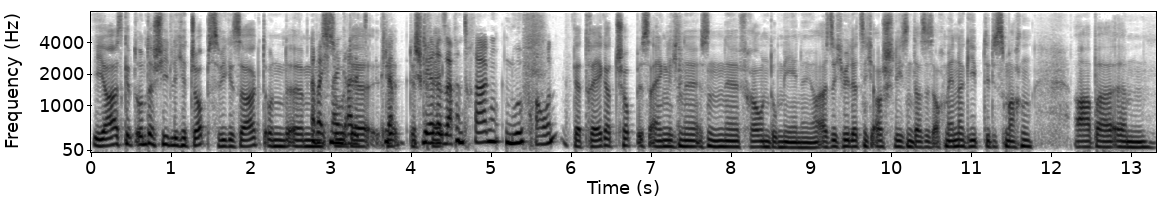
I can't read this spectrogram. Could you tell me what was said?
ja, es gibt unterschiedliche Jobs, wie gesagt. Und, ähm, Aber ich meine so gerade der- der- der schwere Trä- Sachen tragen, nur Frauen? der Trägerjob ist eigentlich eine, ist eine Frauendomäne. Ja. Also ich will jetzt nicht ausschließen, dass es auch Männer gibt, die das machen, aber ähm,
